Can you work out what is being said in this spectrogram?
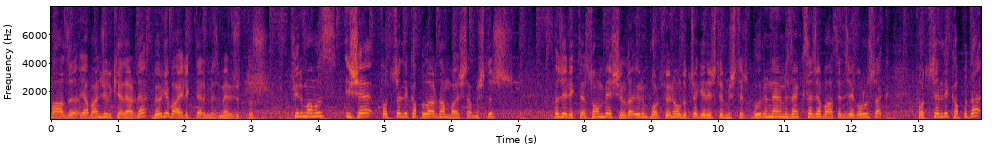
bazı yabancı ülkelerde bölge bayiliklerimiz mevcuttur. Firmamız işe fotoselli kapılardan başlamıştır. Özellikle son 5 yılda ürün portföyünü oldukça geliştirmiştir. Bu ürünlerimizden kısaca bahsedecek olursak fotoselli kapıda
